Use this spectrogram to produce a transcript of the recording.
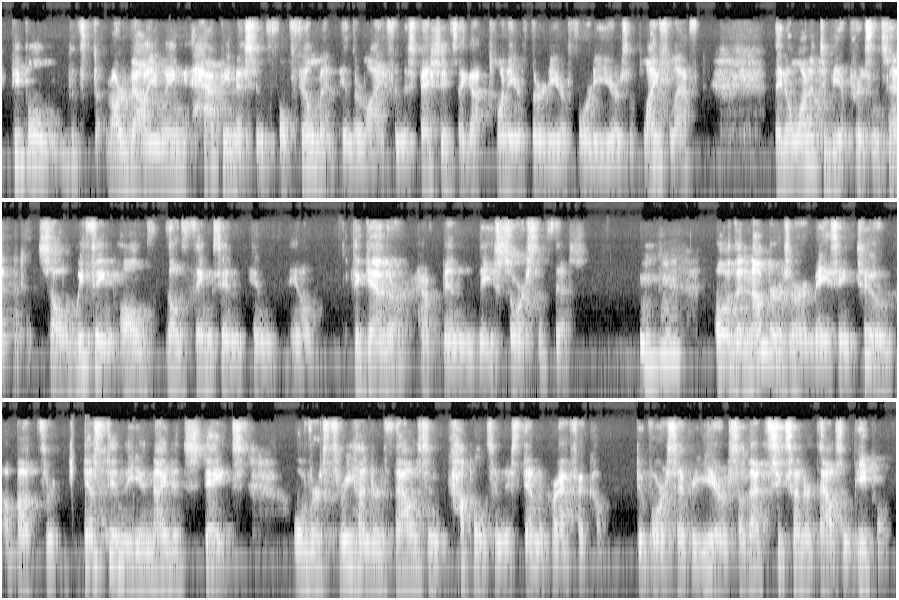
people are valuing happiness and fulfillment in their life and especially if they got 20 or 30 or 40 years of life left they don't want it to be a prison sentence. So we think all those things in in you know together have been the source of this. Mm-hmm. oh the numbers are amazing too. About th- just in the united states over 300000 couples in this demographic divorce every year. So that's 600,000 people.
